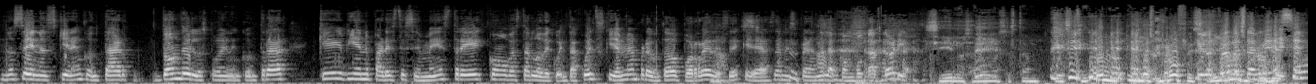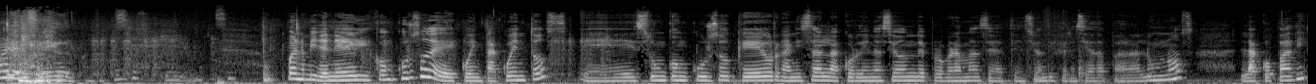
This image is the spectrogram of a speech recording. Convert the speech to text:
No sé, nos quieren contar dónde los pueden encontrar, qué viene para este semestre, cómo va a estar lo de cuentacuentos, que ya me han preguntado por redes, ¿eh? que ya están esperando la convocatoria. Sí, los alumnos están... Pues, y los profes. Y los profes también. Bueno, miren, el concurso de cuentacuentos eh, es un concurso que organiza la Coordinación de Programas de Atención Diferenciada para Alumnos, la COPADI.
